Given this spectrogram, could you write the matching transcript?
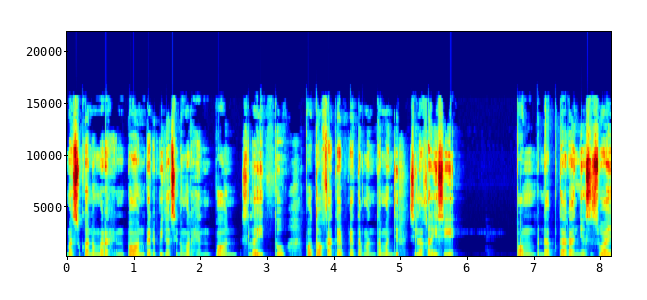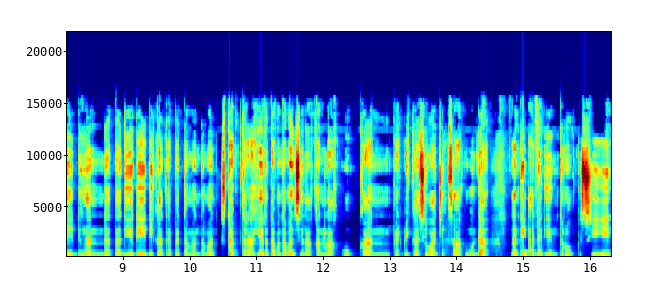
masukkan nomor handphone, verifikasi nomor handphone. Setelah itu foto KTP teman-teman. Silakan isi pom pendaftarannya sesuai dengan data diri di KTP teman-teman. Step terakhir teman-teman silakan lakukan verifikasi wajah. Sangat mudah. Nanti ada instruksi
